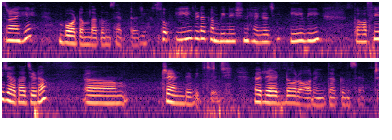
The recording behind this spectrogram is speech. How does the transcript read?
ਤਰ੍ਹਾਂ ਇਹ ਬਾਟਮ ਦਾ ਕਨਸੈਪਟ ਹੈ ਜੀ। ਸੋ ਇਹ ਜਿਹੜਾ ਕੰਬੀਨੇਸ਼ਨ ਹੈਗਾ ਜੀ, ਇਹ ਵੀ ਕਾਫੀ ਜ਼ਿਆਦਾ ਜਿਹੜਾ ਟ੍ਰੈਂਡ ਦੇ ਵਿੱਚ ਹੈ ਜੀ। ਰੈੱਡ ਔਰ orange ਦਾ ਕਨਸੈਪਟ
